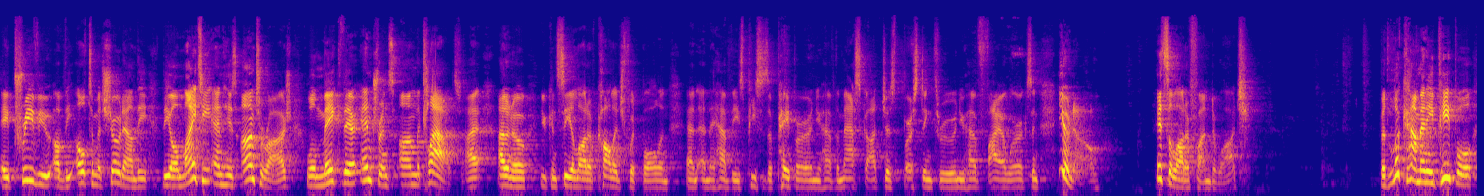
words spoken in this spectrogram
a preview of the ultimate showdown. The, the Almighty and his entourage will make their entrance on the clouds. I, I don't know, you can see a lot of college football, and, and, and they have these pieces of paper, and you have the mascot just bursting through, and you have fireworks, and you know, it's a lot of fun to watch. But look how many people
